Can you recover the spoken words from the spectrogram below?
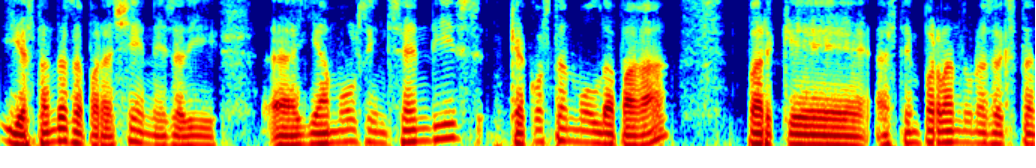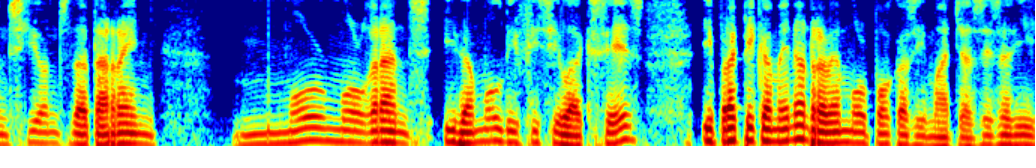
i estan desapareixent, és a dir, eh, hi ha molts incendis que costen molt de pagar perquè estem parlant d'unes extensions de terreny molt, molt grans i de molt difícil accés i pràcticament en rebem molt poques imatges. És a dir,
